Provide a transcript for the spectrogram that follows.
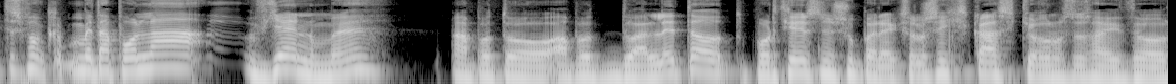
τέλος πάντων, με τα πολλά βγαίνουμε από, το, από την τουαλέτα. Ο πορτιέρ είναι super έξαλλος. Έχει κάτσει και ο γνωστός αοιδός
